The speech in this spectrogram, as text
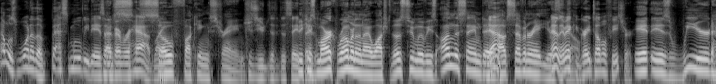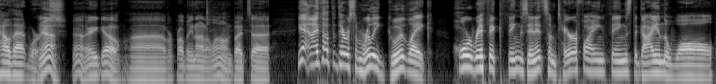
That was one of the best movie days I've ever had. So fucking strange. because you did the same Because thing. Mark Roman and I watched those two movies on the same day Yeah. about seven or eight years Yeah, they ago. make a great double feature. It is weird how that works. Yeah, yeah. There you go. Uh, we're probably not alone, but uh, yeah. And I thought that there were some really good, like horrific things in it. Some terrifying things. The guy in the wall.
